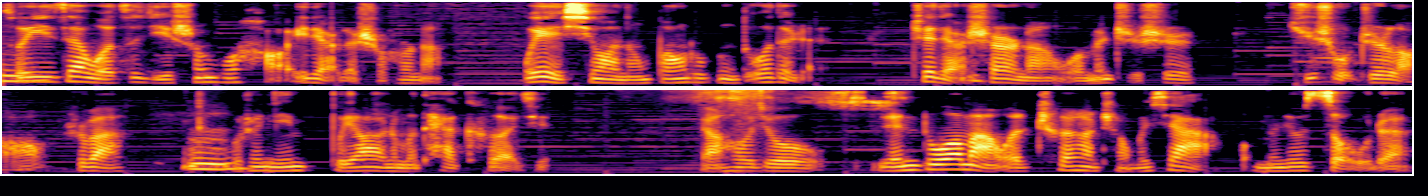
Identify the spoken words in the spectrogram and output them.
所以在我自己生活好一点的时候呢，我也希望能帮助更多的人。这点事儿呢，我们只是举手之劳，是吧？嗯，我说您不要那么太客气。然后就人多嘛，我车上盛不下，我们就走着，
